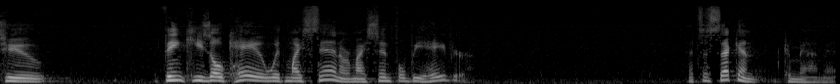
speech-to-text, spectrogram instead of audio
to think He's okay with my sin or my sinful behavior. That's the second commandment.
